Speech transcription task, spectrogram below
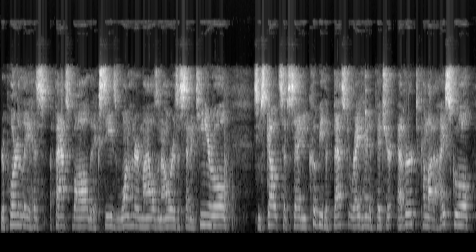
Reportedly has a fastball that exceeds 100 miles an hour as a 17 year old. Some scouts have said he could be the best right handed pitcher ever to come out of high school,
